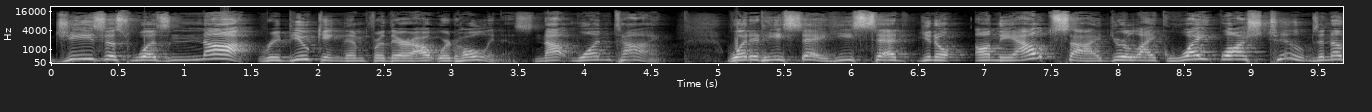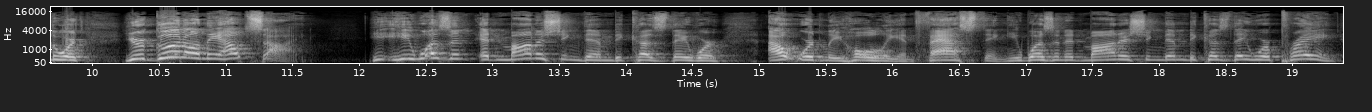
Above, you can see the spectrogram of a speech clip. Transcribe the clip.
Jesus was not rebuking them for their outward holiness, not one time. What did he say? He said, you know, on the outside, you're like whitewashed tombs. In other words, you're good on the outside. He, he wasn't admonishing them because they were outwardly holy and fasting. He wasn't admonishing them because they were praying.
